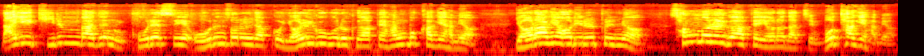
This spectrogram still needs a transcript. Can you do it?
나의 기름 받은 고레스의 오른손을 잡고 열국으로 그 앞에 항복하게 하며 열왕의 허리를 풀며 성문을 그 앞에 열어 닫지 못하게 하며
